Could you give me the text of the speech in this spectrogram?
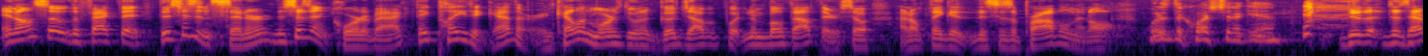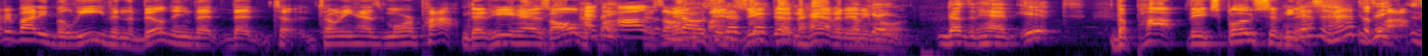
And also the fact that this isn't center, this isn't quarterback. They play together, and Kellen Moore's doing a good job of putting them both out there. So I don't think it, this is a problem at all. What is the question again? Do the, does everybody believe in the building that that T- Tony has more pop? That he has all the Has pop. all Has of all them. the And, pop. and Zeke that- doesn't have it okay, anymore. Doesn't have it. The pop, the explosiveness. He doesn't have the Zeke, pop. Zeke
